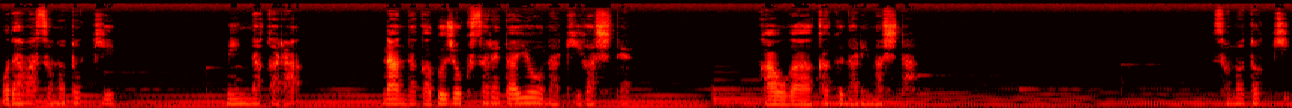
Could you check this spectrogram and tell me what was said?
小田はその時、みんなからなんだか侮辱されたような気がして、顔が赤くなりました。その時、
